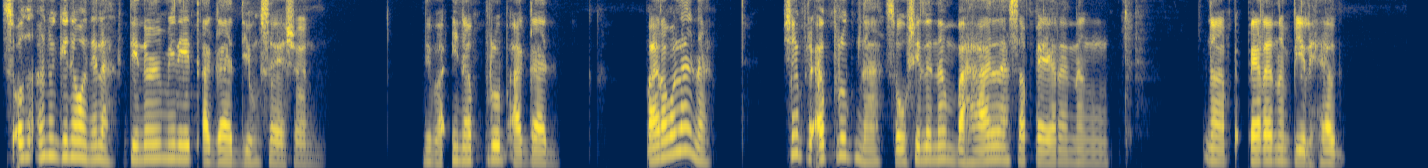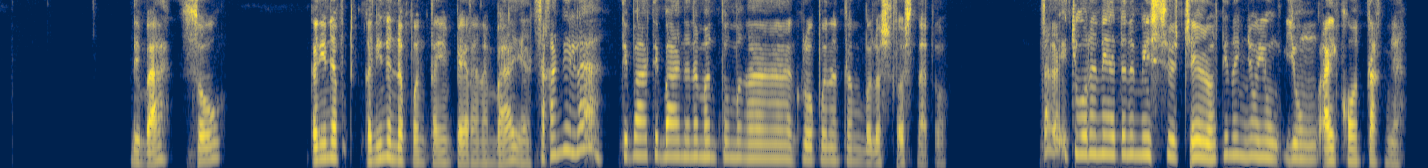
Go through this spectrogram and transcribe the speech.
So, anong ginawa nila? Tinerminate agad yung session. Di ba? Inapprove agad. Para wala na. Syempre, approve na. So, sila nang bahala sa pera ng na pera ng PhilHealth. 'Di ba? So, kanina kanina napunta yung pera ng bayan sa kanila. Tiba-tiba na naman tong mga grupo ng tambalos-los na to. Saka itsura na ito ng Mr. Chair. oh. Tingnan nyo yung, yung eye contact niya.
